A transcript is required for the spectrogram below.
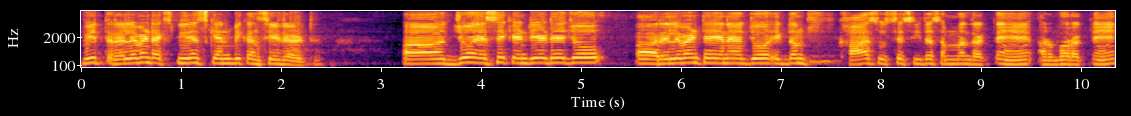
with relevant experience can be considered जो ऐसे कैंडिडेट है जो रेलिवेंट uh, है यानी जो एकदम खास उससे सीधा संबंध रखते हैं अनुभव रखते हैं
